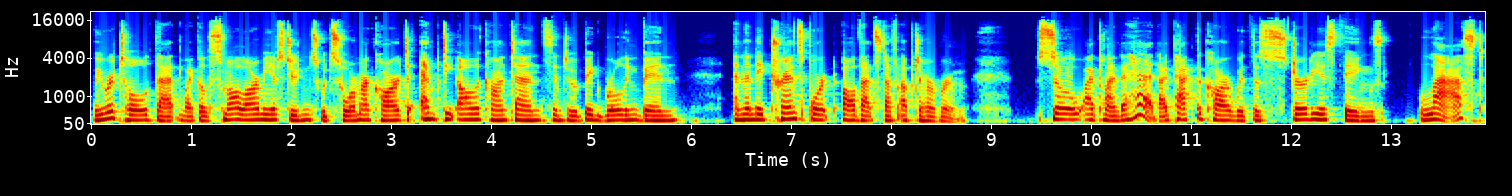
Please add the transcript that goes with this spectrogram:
we were told that like a small army of students would swarm our car to empty all the contents into a big rolling bin, and then they'd transport all that stuff up to her room. So I planned ahead. I packed the car with the sturdiest things last,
